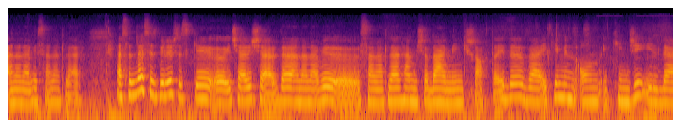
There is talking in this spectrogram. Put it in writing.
ənənəvi sənətlər. Əslində siz bilirsiniz ki, İçəri şəhərdə ənənəvi sənətlər həmişə daimi inkişafda idi və 2012-ci ildə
